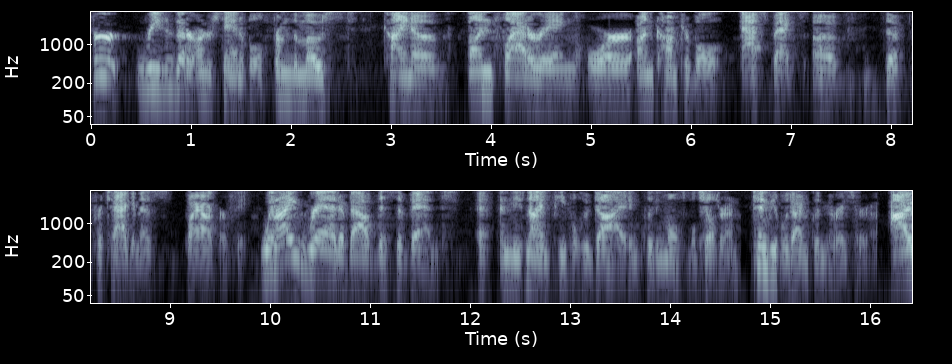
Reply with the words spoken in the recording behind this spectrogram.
for reasons that are understandable from the most kind of unflattering or uncomfortable aspects of the protagonist's biography. When I read about this event and these nine people who died, including multiple children, ten people who died, including the racer, I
